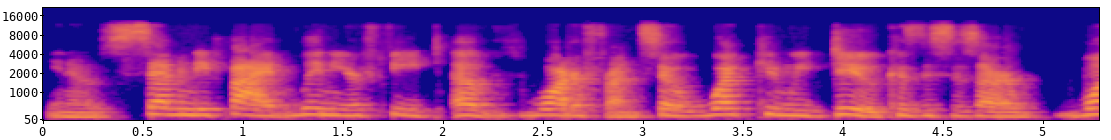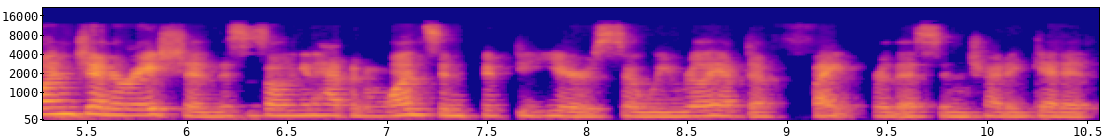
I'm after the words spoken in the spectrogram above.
you know 75 linear feet of waterfront. So what can we do? Because this is our one generation. This is only going to happen once in 50 years. So we really have to fight for this and try to get it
